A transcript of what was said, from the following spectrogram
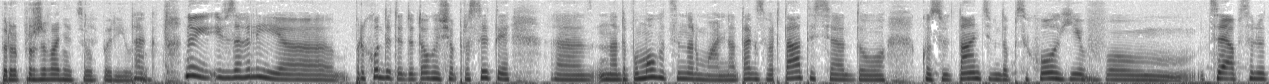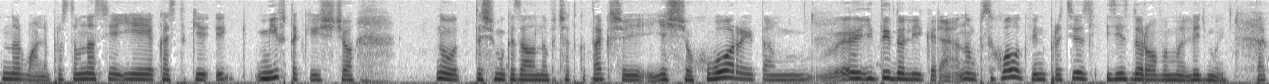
проживання цього періоду. Так. Ну і, і взагалі е, приходити до того, що просити е, на допомогу це нормально. Так, звертатися до консультантів, до психологів це абсолютно нормально. Просто в нас є, є якась такий міф такий, що ну, те, що ми казали на початку, так що є що хворий, там йти до лікаря. Ну, психолог він працює зі здоровими людьми. Так,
